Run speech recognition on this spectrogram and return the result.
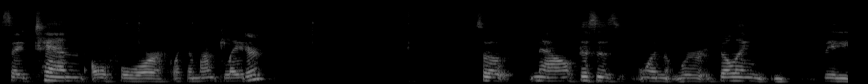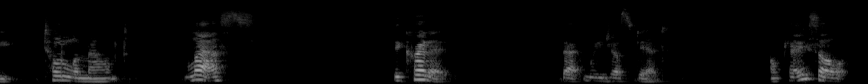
say 10.04, like a month later. So now this is when we're billing the total amount less the credit that we just did. Okay, so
